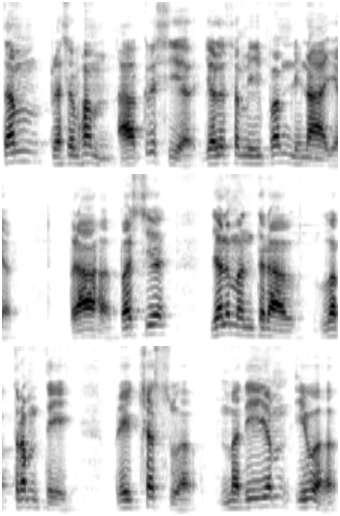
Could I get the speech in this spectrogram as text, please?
तं प्रसभम् आकृष्य जलसमीपं निनाय। प्राह पश्य जलमन्तरा वक्त्रं ते प्रेक्षस्व मदीयम् इव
